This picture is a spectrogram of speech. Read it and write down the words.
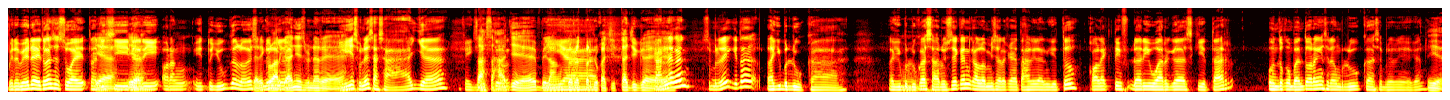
Beda-beda itu kan sesuai tradisi iya. dari orang itu juga loh Dari sebenarnya. keluarganya sebenarnya. Iya sebenarnya sah-sah aja kayak gitu. Sah-sah aja ya bilang Iya. turut berduka cita juga ya. Karena kan sebenarnya kita lagi berduka. Lagi Hmm. berduka seharusnya kan kalau misalnya kayak tahlilan gitu, kolektif dari warga sekitar untuk ngebantu orang yang sedang berduka sebenarnya ya kan. Iya.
